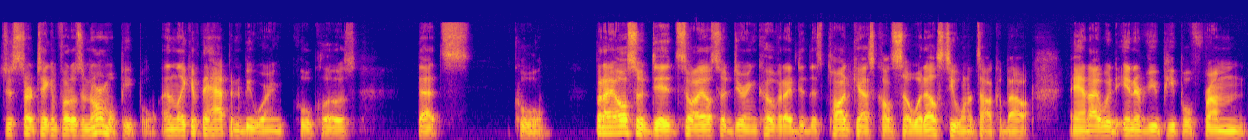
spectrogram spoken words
just start taking photos of normal people. And like if they happen to be wearing cool clothes that's cool. But i also did so i also during covid i did this podcast called so what else do you want to talk about? And i would interview people from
